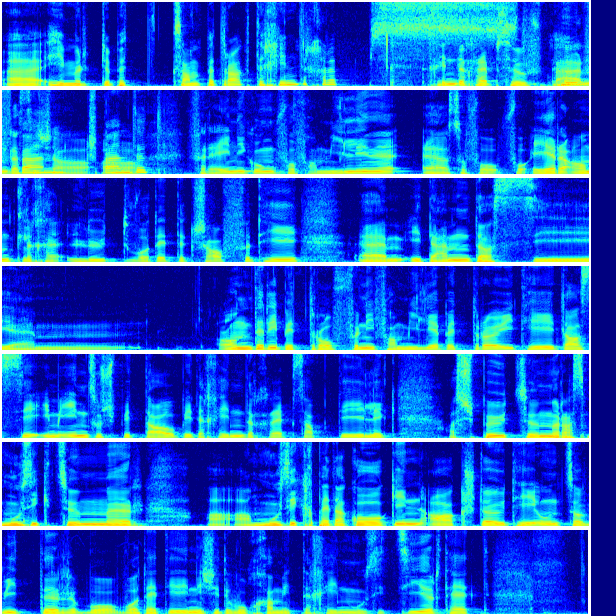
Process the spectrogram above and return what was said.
äh, haben wir den Be Gesamtbetrag der Kinderkrebs Kinderkrebshilfe Bern, Hilfe das ist Bern eine, eine gespendet. Vereinigung von Familien, äh, also von, von ehrenamtlichen Leuten, die dort gearbeitet haben, ähm, indem dass sie ähm, andere betroffene Familien betreut haben, dass sie im Inselspital bei der Kinderkrebsabteilung als Spielzimmer, als Musikzimmer, a Musikpädagogin angestellt haben und so weiter, wo, wo dort in der Woche mit den Kindern musiziert hat.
